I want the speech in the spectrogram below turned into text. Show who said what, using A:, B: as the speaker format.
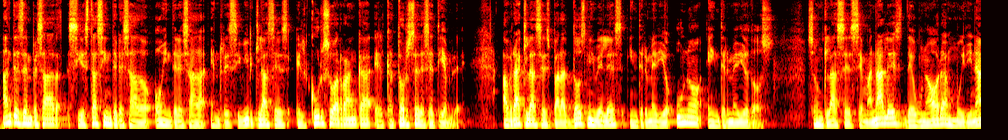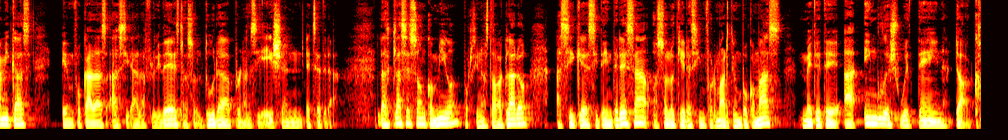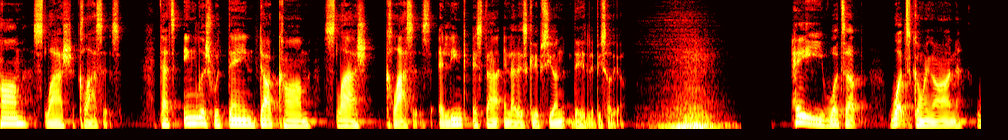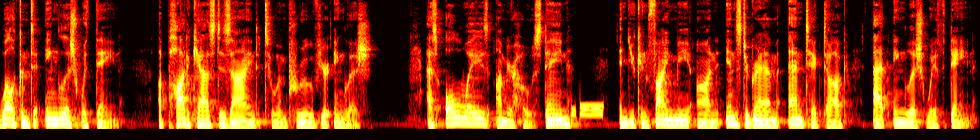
A: Antes de empezar, si estás interesado o interesada en recibir clases, el curso arranca el 14 de septiembre. Habrá clases para dos niveles, intermedio 1 e intermedio 2. Son clases semanales de una hora muy dinámicas, enfocadas hacia la fluidez, la soltura, pronunciation, etc. Las clases son conmigo, por si no estaba claro, así que si te interesa o solo quieres informarte un poco más, métete a englishwithdane.com slash classes. That's englishwithdane.com slash classes. El link está en la descripción del episodio. Hey, what's up? What's going on? Welcome to English with Dane, a podcast designed to improve your English. As always, I'm your host, Dane, and you can find me on Instagram and TikTok at English with Dane.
